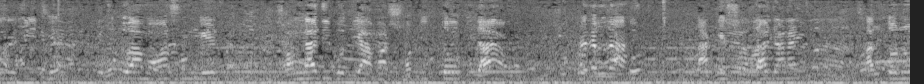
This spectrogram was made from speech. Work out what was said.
করে দিয়েছে। মতুয়া মহাসংঘের সংঘাধিপতি আমার সতীর্থ বিধায়ক সুব্রত ঠাকুর। তাকে শ্রদ্ধা জানাই। শান্তনু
